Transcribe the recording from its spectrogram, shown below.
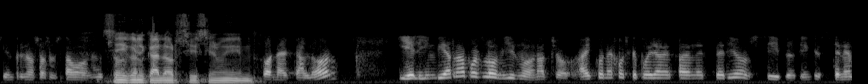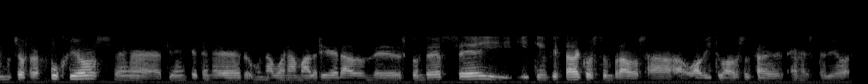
Siempre nos asustamos mucho Sí, con el calor, sí, sí. Muy... con el calor. Y el invierno, pues lo mismo, Nacho. ¿Hay conejos que podrían estar en exterior? Sí, pero tienen que tener muchos refugios, eh, tienen que tener una buena madriguera donde esconderse y, y tienen que estar acostumbrados a, o habituados a estar en exterior.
